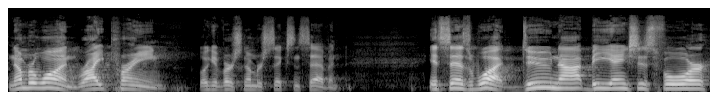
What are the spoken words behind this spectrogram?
Number one, right praying. Look at verse number six and seven. It says, What? Do not be anxious for.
